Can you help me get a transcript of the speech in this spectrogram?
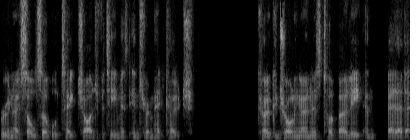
Bruno Saltor will take charge of the team as interim head coach. Co-controlling owners Todd Boehly and Behdad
